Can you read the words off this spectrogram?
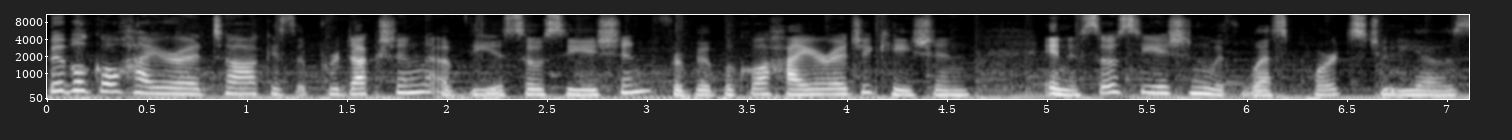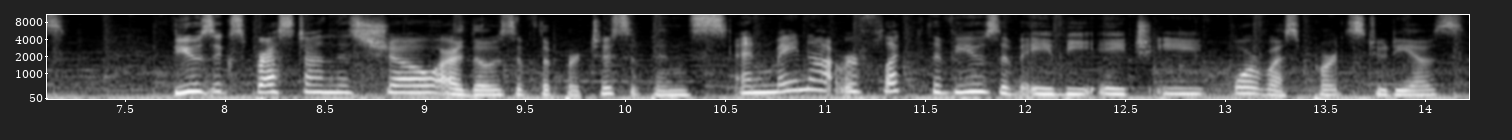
Biblical Higher Ed Talk is a production of the Association for Biblical Higher Education in association with Westport Studios. Views expressed on this show are those of the participants and may not reflect the views of ABHE or Westport Studios.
